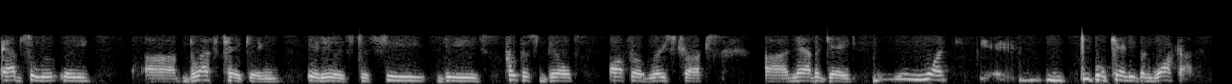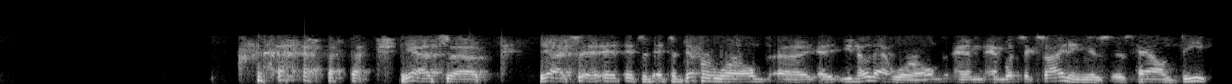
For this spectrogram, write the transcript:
absolutely uh, breathtaking it is to see these purpose-built off-road race trucks uh, navigate what people can't even walk on. yeah, it's uh, yeah, it's it, it's a, it's a different world. Uh, you know that world, and and what's exciting is is how deep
